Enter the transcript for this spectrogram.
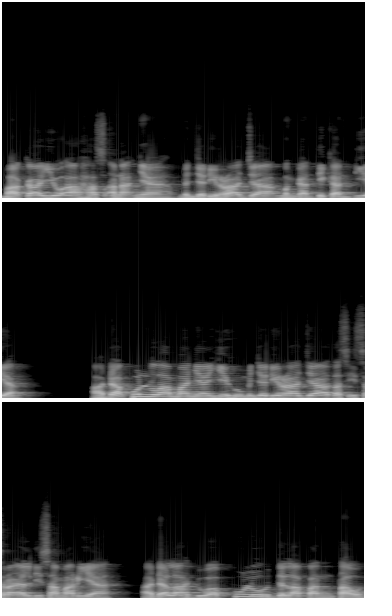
Maka Yoahas anaknya menjadi raja menggantikan dia. Adapun lamanya Yehu menjadi raja atas Israel di Samaria adalah 28 tahun.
